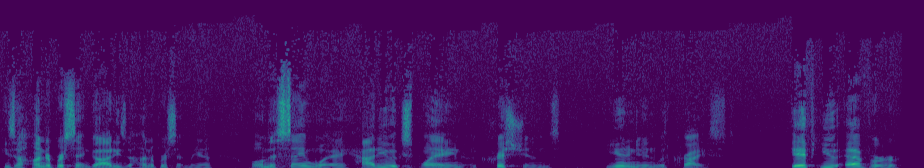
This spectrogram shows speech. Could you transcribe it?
He's 100% God, he's 100% man. Well, in the same way, how do you explain a Christian's union with Christ? If you ever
